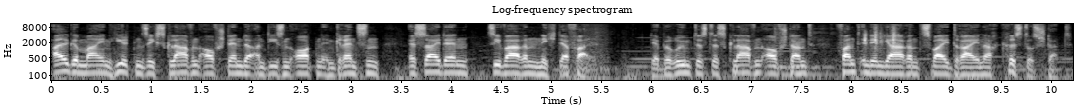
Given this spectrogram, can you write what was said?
Allgemein hielten sich Sklavenaufstände an diesen Orten in Grenzen, es sei denn, sie waren nicht der Fall. Der berühmteste Sklavenaufstand fand in den Jahren 2-3 nach Christus statt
